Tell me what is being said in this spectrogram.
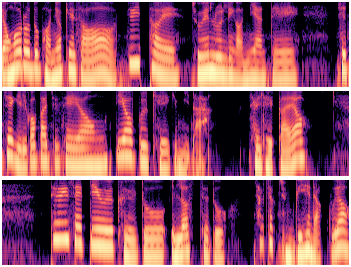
영어로도 번역해서 트위터에 조앤 롤링 언니한테 제 책 읽어봐 주세요. 띄워볼 계획입니다. 잘 될까요? 트윗에 띄울 글도 일러스트도 착착 준비해 놨고요.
